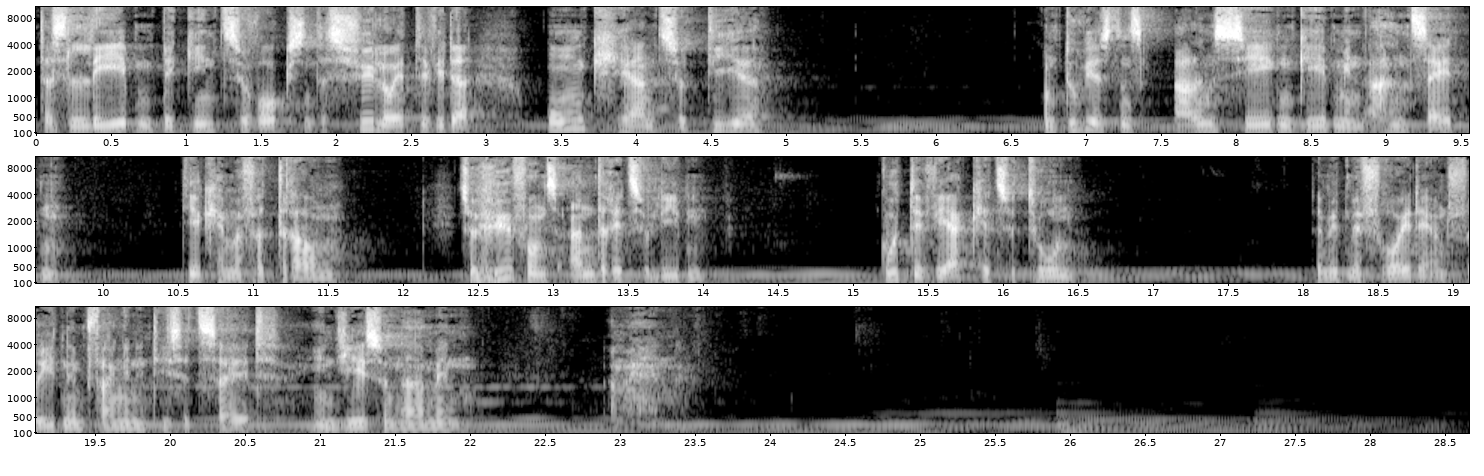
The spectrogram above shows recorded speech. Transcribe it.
Das Leben beginnt zu wachsen, dass viele Leute wieder umkehren zu dir. Und du wirst uns allen Segen geben in allen Zeiten. Dir können wir vertrauen. So hilf uns, andere zu lieben gute Werke zu tun, damit wir Freude und Frieden empfangen in dieser Zeit. In Jesu Namen.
